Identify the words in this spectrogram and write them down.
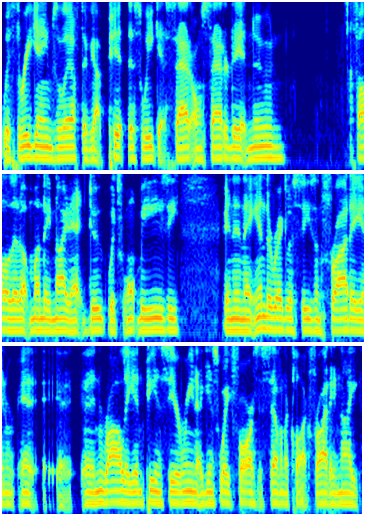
with three games left. They've got Pitt this week at Sat on Saturday at noon. Follow that up Monday night at Duke, which won't be easy. And then they end the regular season Friday in, in Raleigh in PNC Arena against Wake Forest at 7 o'clock Friday night.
